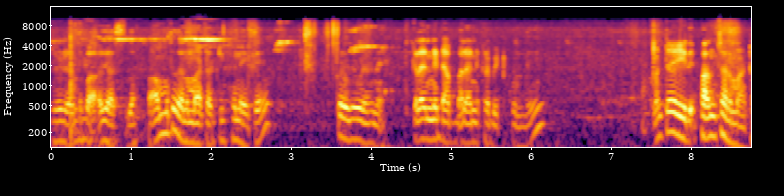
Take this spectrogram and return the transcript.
చూడండి బాగా చేస్తుందో. అమ్ముతుంది అనమాట టిఫిన్ అయితే. ఇక్కడ చూడండి. ఇక్కడ అన్ని డబ్బాలన్నీ ఇక్కడ పెట్టుకుంది. అంటే ఇది పంచ అనమాట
